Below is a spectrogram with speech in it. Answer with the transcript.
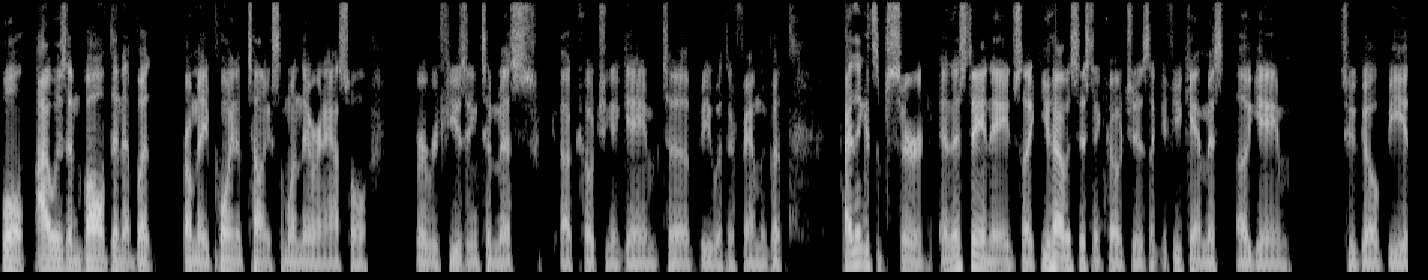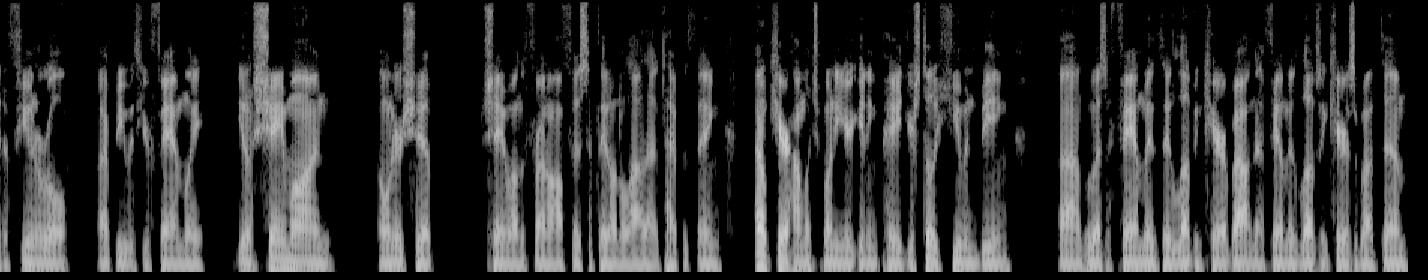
well, I was involved in it, but from a point of telling someone they were an asshole for refusing to miss uh, coaching a game to be with their family. But I think it's absurd in this day and age. Like you have assistant coaches, like if you can't miss a game to go be at a funeral or be with your family, you know, shame on ownership, shame on the front office if they don't allow that type of thing. I don't care how much money you're getting paid. You're still a human being um, who has a family that they love and care about, and that family loves and cares about them.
